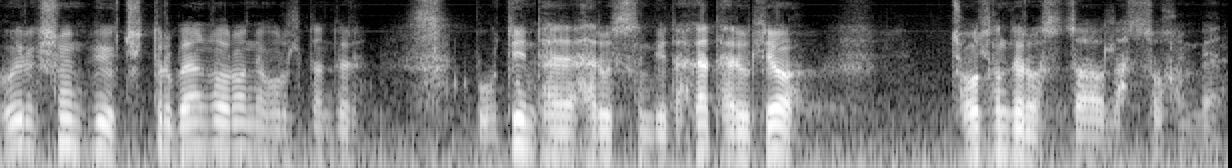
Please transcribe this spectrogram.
Хоёр гишүүнд би өчтөр байнгын орооны хуралдаан дээр бүгдийг хариулсан би дахиад хариулъё. Чуулган дээр бас заавал асуух юм байна.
